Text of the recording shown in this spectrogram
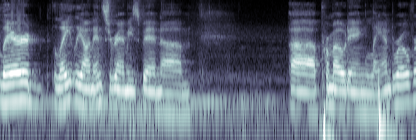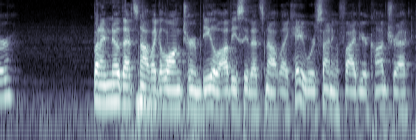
Laird lately on Instagram, he's been um, uh, promoting Land Rover. But I know that's not like a long-term deal. Obviously, that's not like, hey, we're signing a five-year contract.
